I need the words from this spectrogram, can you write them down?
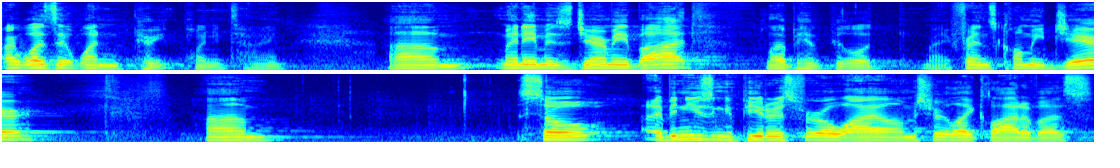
I was at one point in time. Um, my name is Jeremy Bott. A lot of people, my friends call me Jer. Um, so I've been using computers for a while, I'm sure like a lot of us.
